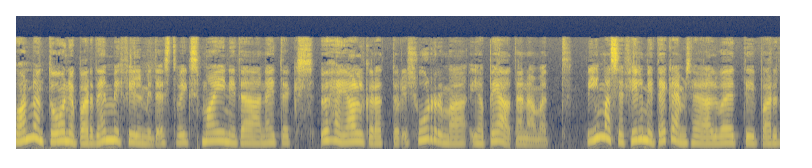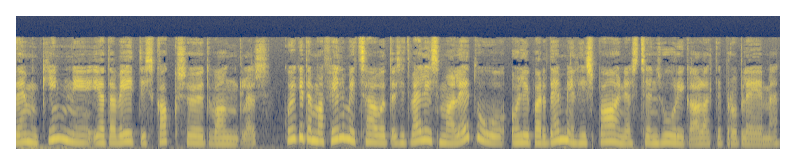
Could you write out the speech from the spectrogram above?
Juan Antonio Bardemi filmidest võiks mainida näiteks Ühe jalgratturi surma ja Peatänavat. viimase filmi tegemise ajal võeti Bardem kinni ja ta veetis kaks ööd vanglas. kuigi tema filmid saavutasid välismaal edu, oli Bardemil Hispaanias tsensuuriga alati probleeme.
